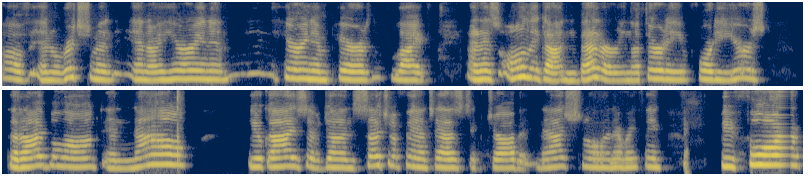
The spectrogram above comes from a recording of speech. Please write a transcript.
of enrichment in a hearing and hearing impaired life. And it's only gotten better in the 30, 40 years that I belonged. And now you guys have done such a fantastic job at national and everything. Before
